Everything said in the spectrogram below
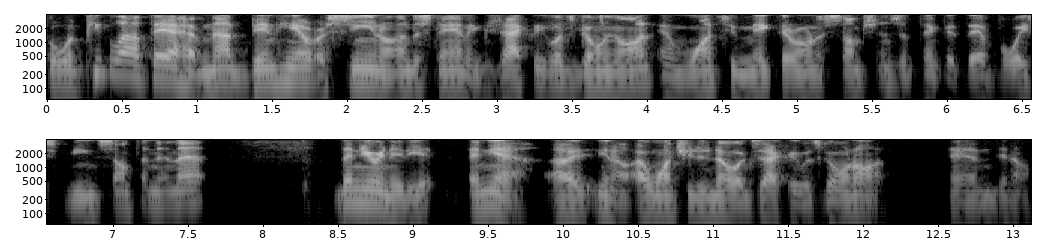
But when people out there have not been here or seen or understand exactly what's going on and want to make their own assumptions and think that their voice means something in that, then you're an idiot. And yeah, I, you know, I want you to know exactly what's going on. And, you know,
